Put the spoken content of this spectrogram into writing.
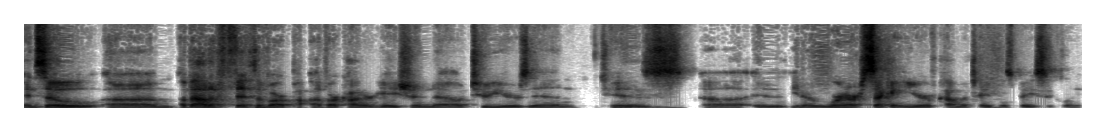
and so um, about a fifth of our of our congregation now two years in is, uh, is you know we're in our second year of common tables basically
